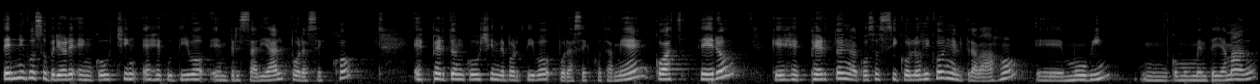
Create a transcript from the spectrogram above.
Técnico Superior en Coaching Ejecutivo Empresarial por ASESCO, experto en coaching deportivo por ASESCO también, Coach Cero, que es experto en acoso psicológico en el trabajo, eh, Moving, mm, comúnmente llamado,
